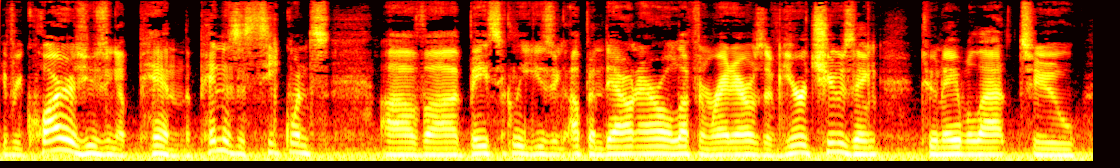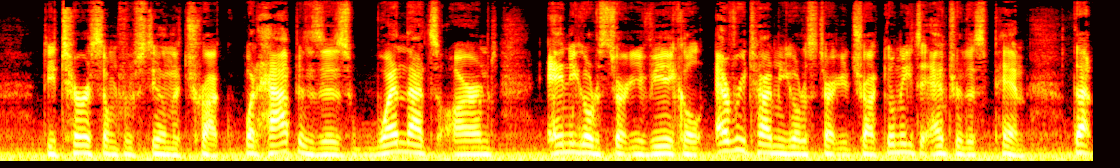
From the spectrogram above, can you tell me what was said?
It requires using a pin. The pin is a sequence of uh, basically using up and down arrow, left and right arrows of your choosing to enable that to deter someone from stealing the truck. What happens is when that's armed and you go to start your vehicle, every time you go to start your truck, you'll need to enter this pin. That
